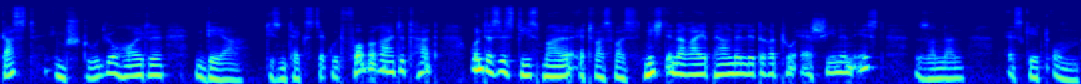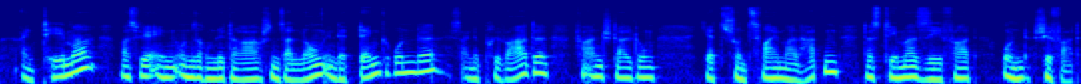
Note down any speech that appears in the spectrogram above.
Gast im Studio heute, der diesen Text sehr gut vorbereitet hat. Und es ist diesmal etwas, was nicht in der Reihe Perlen der Literatur erschienen ist, sondern es geht um ein Thema, was wir in unserem literarischen Salon in der Denkrunde, ist eine private Veranstaltung, jetzt schon zweimal hatten, das Thema Seefahrt und Schifffahrt.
